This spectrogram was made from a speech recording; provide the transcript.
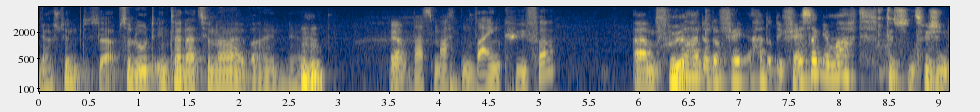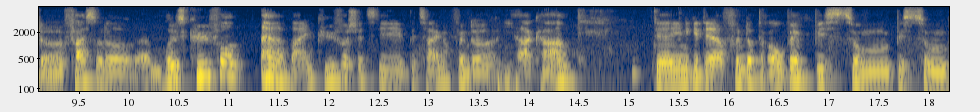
Ja, stimmt. Das ist ja absolut international Wein. Ja. Mhm. ja. Was macht ein Weinküfer? Ähm, früher hat er, hat er, die Fässer gemacht. Das ist inzwischen der Fass- oder ähm, Holzküfer. Weinküfer ist jetzt die Bezeichnung von der IHK derjenige, der von der Traube bis, zum, bis, zum,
